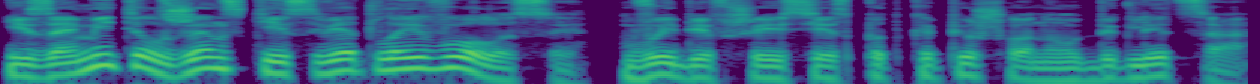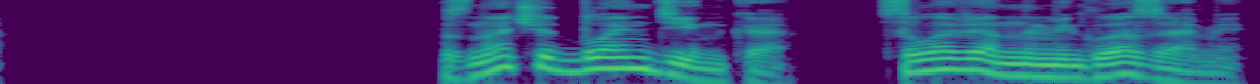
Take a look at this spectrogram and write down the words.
и заметил женские светлые волосы, выбившиеся из-под капюшона у беглеца. Значит, блондинка, с оловянными глазами.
